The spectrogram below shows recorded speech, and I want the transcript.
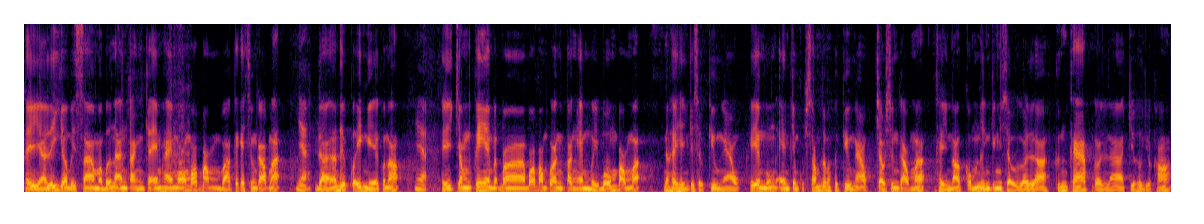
Thì à, lý do vì sao mà bữa nay anh tặng cho em hai món bó bông và cái cái xương rồng á dạ. là nó đều có ý nghĩa của nó. Dạ. Thì trong cái bó, bó bông của anh tặng em 14 bông á nó thể hiện cho sự kiêu ngạo. Khi anh muốn em trong cuộc sống lúc mà phải kiêu ngạo chậu xương rồng á thì nó cũng liên quan sự gọi là cứng cáp gọi là chịu thương chịu khó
